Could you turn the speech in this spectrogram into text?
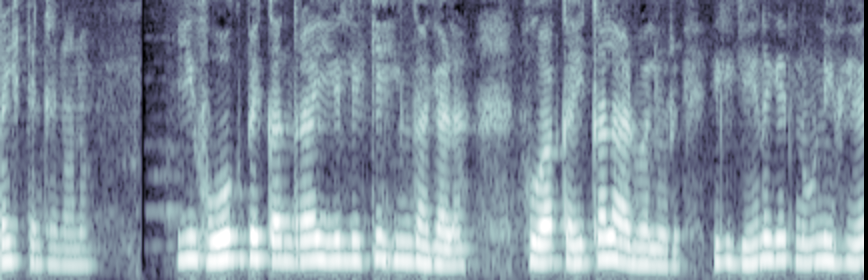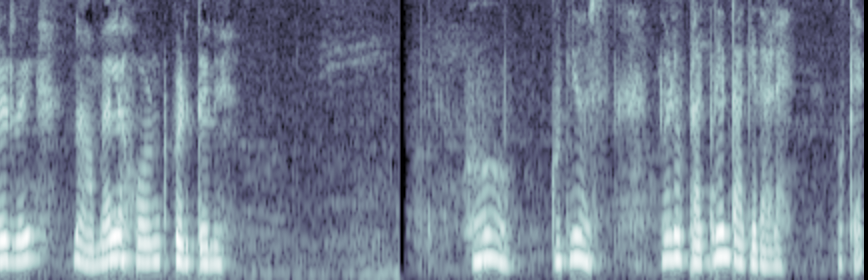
ಬಯಸ್ತೇನೆ ರೀ ನಾನು. ಈಗ ಹೋಗ್ಬೇಕಂದ್ರೆ ಇಲ್ಲಿಕ್ಕಿ ಹಿಂಗಾಗ್ಯಾಳ. ಹೂವ ಕೈ ಕಾಲು ಆಡ್ವಲ್ಲು ರೀ. ಈಗ ಏನಾಗೈತೆ ನೋಡಿ ನೀವು ಹೇಳ್ರಿ ನಾ ಆಮೇಲೆ ಹೊಂಟು ಬಿಡ್ತೇನೆ ಹೋ ಗುಡ್ ನ್ಯೂಸ್ ಇವಳು ಪ್ರೆಗ್ನೆಂಟ್ ಆಗಿದ್ದಾಳೆ. ಓಕೆ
